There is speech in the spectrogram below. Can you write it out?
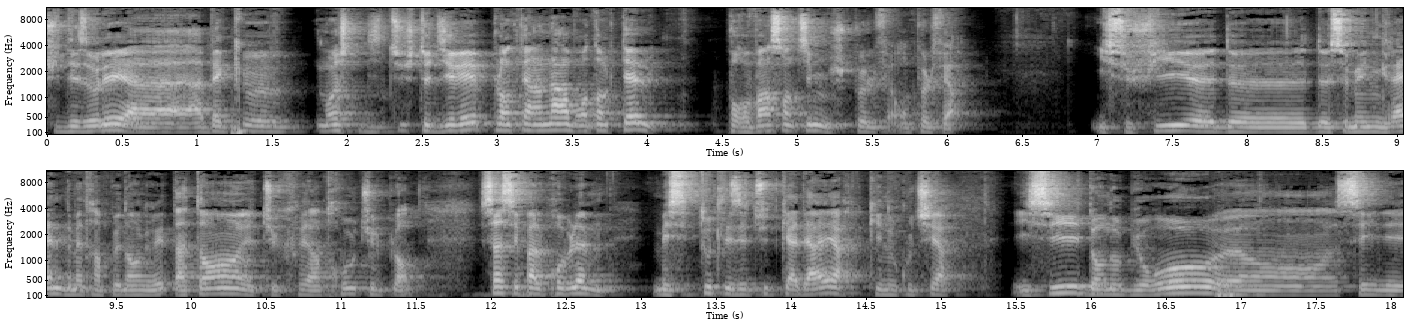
suis désolé, avec moi je, je te dirais planter un arbre en tant que tel pour 20 centimes, je peux le faire, on peut le faire. Il suffit euh, de, de semer une graine, de mettre un peu d'engrais, t'attends et tu crées un trou, tu le plantes. Ça, c'est pas le problème. Mais c'est toutes les études qu'il y a derrière qui nous coûtent cher. Ici, dans nos bureaux, euh, c'est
